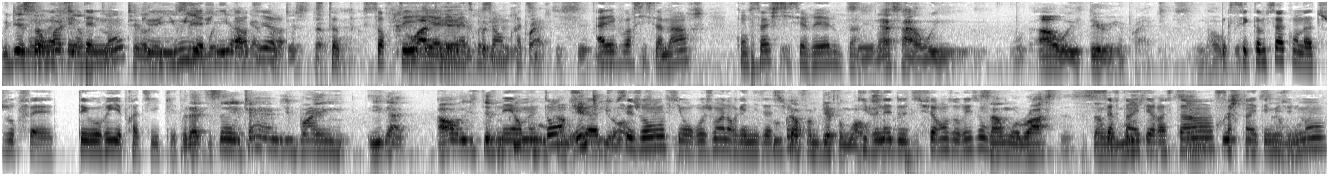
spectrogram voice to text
On a fait tellement que Yui a fini par dire stop, sortez et allez mettre ça en pratique. Allez voir si ça marche qu'on sache si c'est réel ou pas. Donc c'est comme ça qu'on a toujours fait, théorie et pratique. Mais en même temps, tu as tous ces gens qui ont rejoint l'organisation, qui venaient de différents horizons. Certains étaient rastas, certains étaient musulmans,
